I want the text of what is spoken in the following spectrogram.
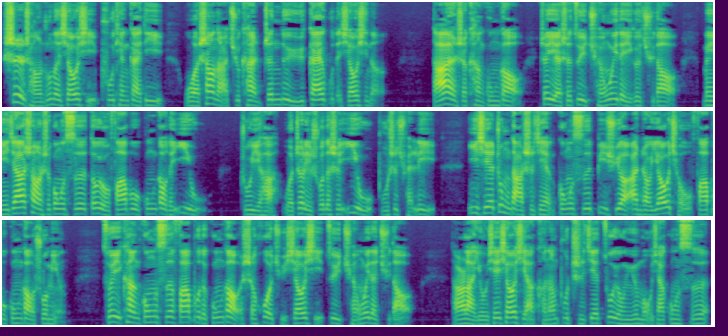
市场中的消息铺天盖地，我上哪去看针对于该股的消息呢？答案是看公告，这也是最权威的一个渠道。每家上市公司都有发布公告的义务。注意哈，我这里说的是义务，不是权利。一些重大事件，公司必须要按照要求发布公告说明，所以看公司发布的公告是获取消息最权威的渠道。当然了，有些消息啊可能不直接作用于某家公司，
